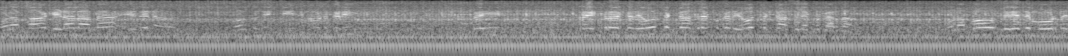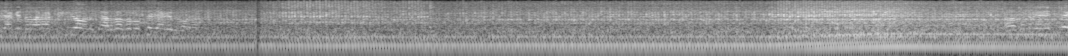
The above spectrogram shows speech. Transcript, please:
ਹੁਣ ਆਪਾਂ ਗੇੜਾ ਲਾਤਾ ਇਹਦੇ ਨਾਲ। ਹੁਣ ਤੁਸੀਂ ਚੀਜ਼ ਨੋਟ ਕਰੀ। ਬਈ ਟਰੈਕਟਰ ਕਦੇ ਉਹ ਚੱਕਾ ਸਲਿੱਪ ਕਦੇ ਉਹ ਚੱਕਾ ਸਲਿੱਪ ਕਰਦਾ। ਹੁਣ ਆਪਾਂ ਉਹ ਸਿਰੇ ਤੇ ਮੋੜ ਤੇ ਜਾ ਕੇ ਦੁਬਾਰਾ ਵੀਡੀਓ ਔਨ ਕਰਦਾ ਤੁਹਾਨੂੰ ਉੱਥੇ ਜਾ ਕੇ ਦਿਖਾਉਣਾ ਅਸਲ ਵਿੱਚ ਇੱਥੇ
